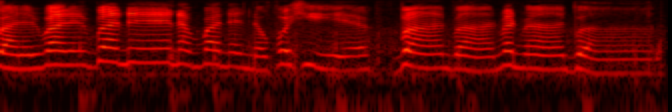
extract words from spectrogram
Running, running, running, I'm running over here. Run, run, run, run, run.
